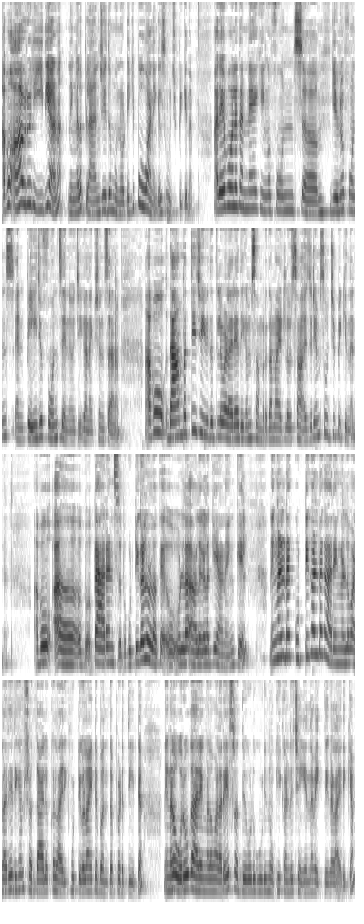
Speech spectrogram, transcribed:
അപ്പോൾ ആ ഒരു രീതിയാണ് നിങ്ങൾ പ്ലാൻ ചെയ്ത് മുന്നോട്ടേക്ക് പോവുകയാണെങ്കിൽ സൂചിപ്പിക്കുന്നത്. അതേപോലെ തന്നെ കിങ് ഓഫ് ഫോൺസ് ഗ്യൂണോ phones and page of phones energy connections ആണ്. അപ്പോൾ ദാമ്പത്യ ജീവിതത്തിൽ വളരെയധികം സമൃദ്ധമായിട്ടുള്ള ഒരു സാഹചര്യം സൂചിപ്പിക്കുന്നുണ്ട്. അപ്പോൾ പാരൻസ് ഇപ്പോൾ കുട്ടികളുള്ളൊക്കെ ഉള്ള ആളുകളൊക്കെ ആണെങ്കിൽ നിങ്ങളുടെ കുട്ടികളുടെ കാര്യങ്ങളിൽ വളരെയധികം ശ്രദ്ധാലുക്കളായിരിക്കും കുട്ടികളുമായിട്ട് ബന്ധപ്പെടുത്തിയിട്ട് നിങ്ങൾ ഓരോ കാര്യങ്ങളും വളരെ ശ്രദ്ധയോടുകൂടി നോക്കിക്കണ്ട് ചെയ്യുന്ന വ്യക്തികളായിരിക്കും.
